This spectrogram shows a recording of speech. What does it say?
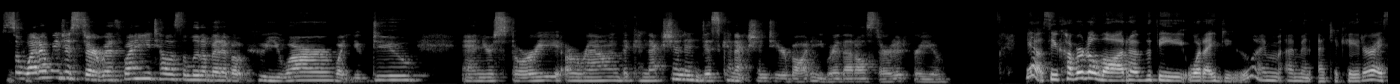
So why don't we just start with why don't you tell us a little bit about who you are, what you do, and your story around the connection and disconnection to your body, where that all started for you? Yeah so you covered a lot of the what i do. I'm i'm an educator. I,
